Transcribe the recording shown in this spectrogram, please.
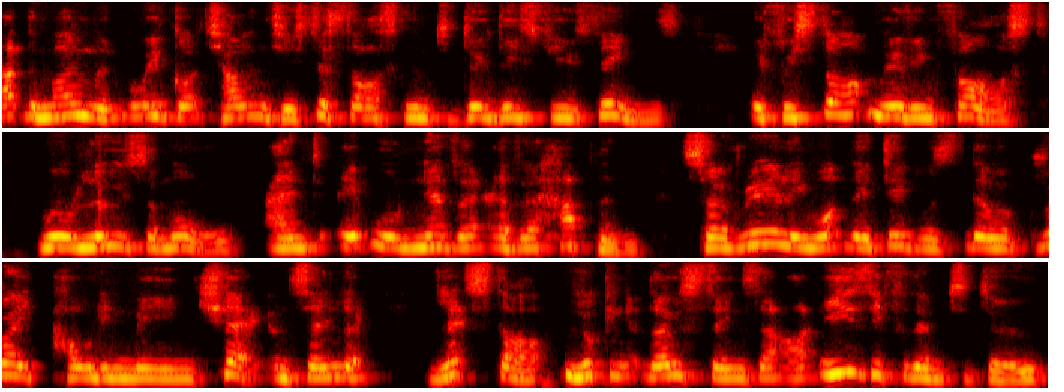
at the moment, we've got challenges, just asking them to do these few things. If we start moving fast, we'll lose them all and it will never, ever happen. So really what they did was they were great holding me in check and saying, look, let's start looking at those things that are easy for them to do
